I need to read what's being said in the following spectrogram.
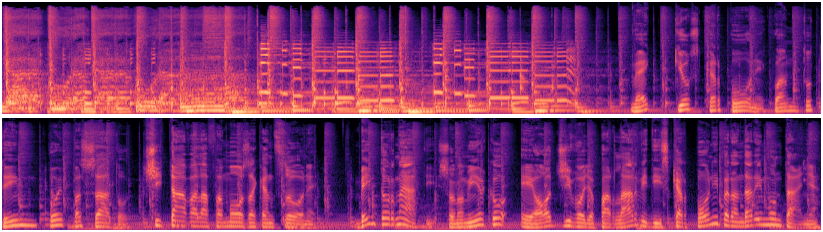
cara cura, cara cura. Vecchio scarpone, quanto tempo è passato, citava la famosa canzone. Bentornati, sono Mirko e oggi voglio parlarvi di scarponi per andare in montagna.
